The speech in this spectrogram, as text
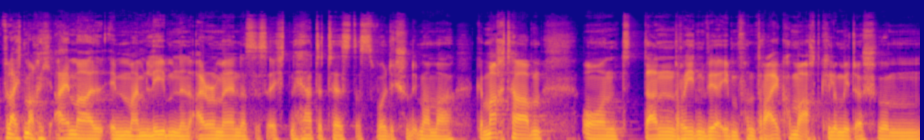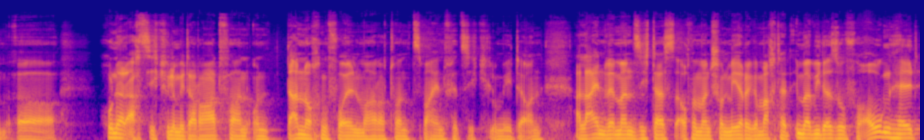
Vielleicht mache ich einmal in meinem Leben einen Ironman, das ist echt ein Härtetest, das wollte ich schon immer mal gemacht haben. Und dann reden wir eben von 3,8 Kilometer Schwimmen, äh, 180 Kilometer Radfahren und dann noch einen vollen Marathon, 42 Kilometer. Und allein wenn man sich das, auch wenn man schon mehrere gemacht hat, immer wieder so vor Augen hält,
